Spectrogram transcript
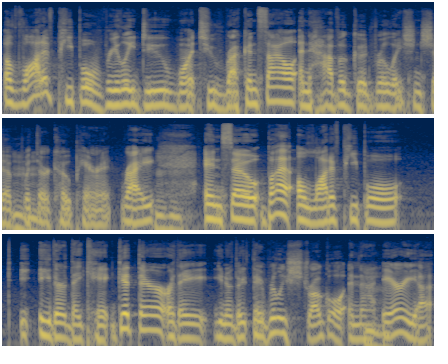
a lot of people really do want to reconcile and have a good relationship with mm-hmm. their co parent, right? Mm-hmm. And so, but a lot of people, e- either they can't get there or they you know they, they really struggle in that area.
